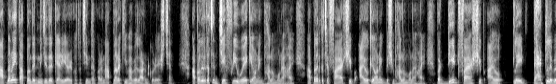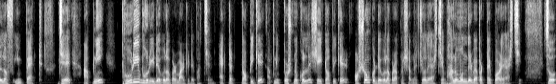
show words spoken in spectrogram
আপনারাই তো আপনাদের নিজেদের ক্যারিয়ারের কথা চিন্তা করেন, আপনারা কীভাবে লার্ন করে এসছেন। আপনাদের কাছে জেফ্রি ওয়েকে অনেক ভালো মনে হয়, আপনাদের কাছে ফায়ারশিপ আয়োকে অনেক বেশি ভালো মনে হয় বাট ডিড ফায়ারশিপ আয়ো played that level of impact যে আপনি ভুড়ি ভুড়ি ডেভেলপার মার্কেটে পাচ্ছেন। একটা টপিকে আপনি প্রশ্ন করলে সেই টপিকের অসংখ্য ডেভেলপার আপনার সামনে চলে আসছে, ভালো মন্দের ব্যাপারটাই পরে আসছি। সো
